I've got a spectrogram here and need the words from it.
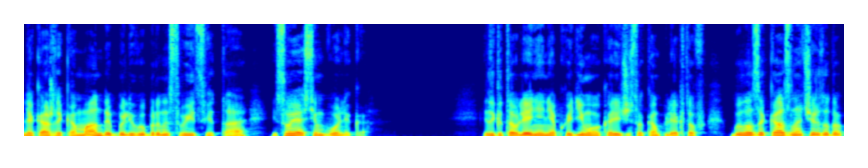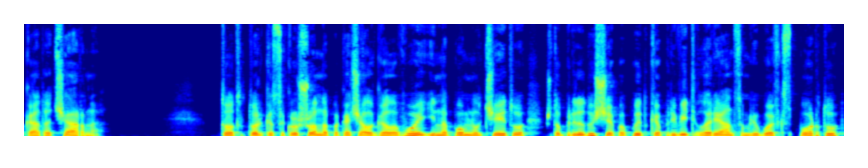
Для каждой команды были выбраны свои цвета и своя символика. Изготовление необходимого количества комплектов было заказано через адвоката Чарна. Тот только сокрушенно покачал головой и напомнил Чейту, что предыдущая попытка привить ларианцам любовь к спорту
